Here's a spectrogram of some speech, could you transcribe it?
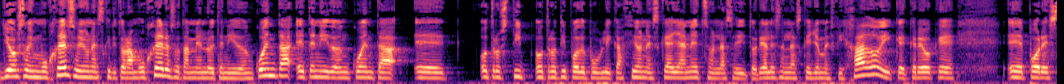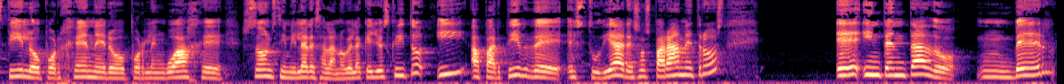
yo soy mujer, soy una escritora mujer, eso también lo he tenido en cuenta. He tenido en cuenta eh, otros otro tipo de publicaciones que hayan hecho en las editoriales en las que yo me he fijado y que creo que eh, por estilo, por género, por lenguaje son similares a la novela que yo he escrito y a partir de estudiar esos parámetros he intentado mm, ver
